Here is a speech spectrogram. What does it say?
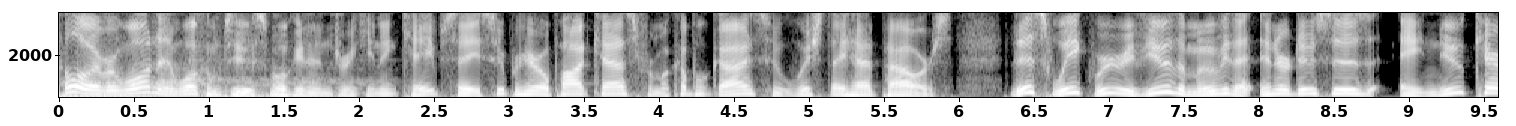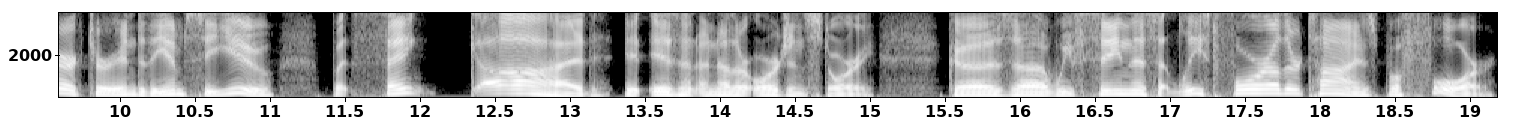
Hello, everyone, and welcome to Smoking and Drinking in Capes, a superhero podcast from a couple guys who wish they had powers. This week, we review the movie that introduces a new character into the MCU, but thank God it isn't another origin story, because uh, we've seen this at least four other times before.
